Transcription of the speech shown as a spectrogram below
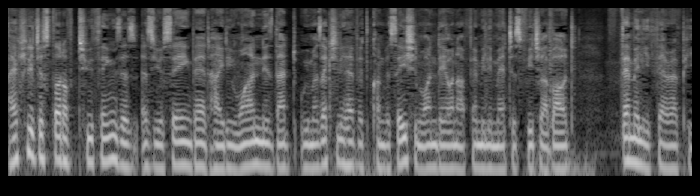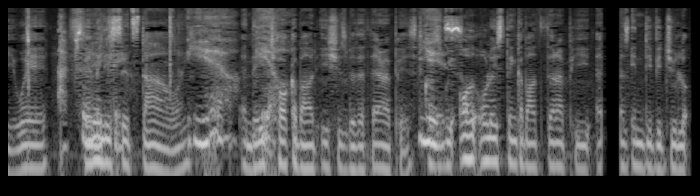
I actually just thought of two things as as you're saying that, Heidi. One is that we must actually have a conversation one day on our Family Matters feature about family therapy, where Absolutely. family sits down Yeah. and they yeah. talk about issues with the therapist. Because Yes. we all always think about therapy as individual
